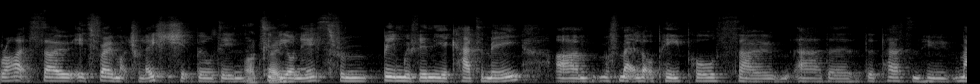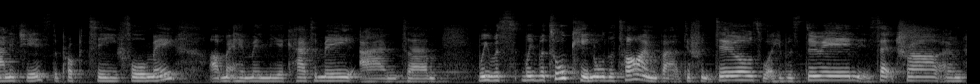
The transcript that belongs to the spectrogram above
Right, so it's very much relationship building, to be honest. From being within the academy, um, I've met a lot of people. So uh, the the person who manages the property for me, I met him in the academy, and um, we was we were talking all the time about different deals, what he was doing, etc. And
